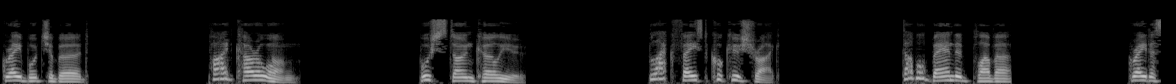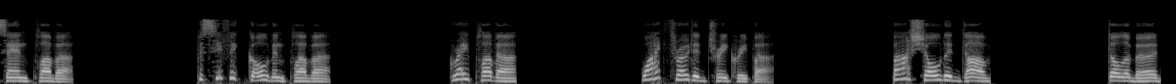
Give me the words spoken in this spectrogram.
Grey butcherbird Pied currawong Bush stone curlew. Black-faced cuckoo shrike Double-banded plover. Greater sand plover. Pacific golden plover. Grey plover. White-throated treecreeper Bar-shouldered dove. Dollarbird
